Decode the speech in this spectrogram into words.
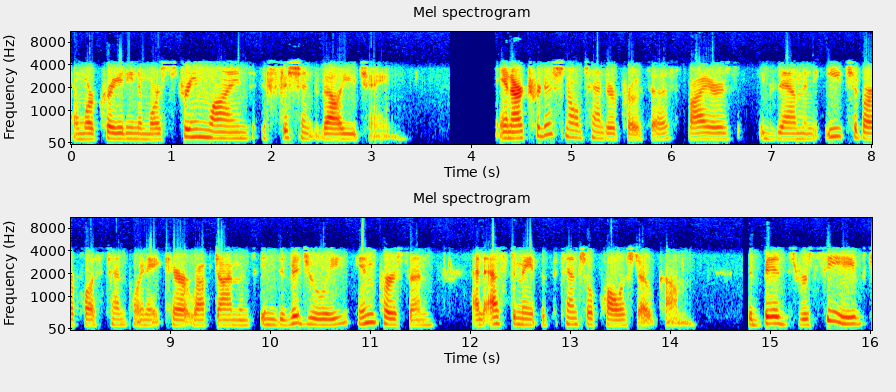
and we're creating a more streamlined, efficient value chain. In our traditional tender process, buyers examine each of our plus 10.8 carat rough diamonds individually in person and estimate the potential polished outcome. The bids received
